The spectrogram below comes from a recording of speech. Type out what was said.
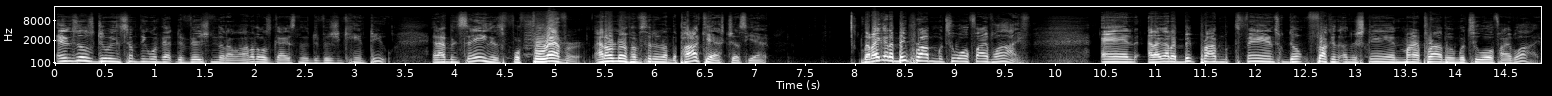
Enzo's doing something with that division that a lot of those guys in the division can't do. And I've been saying this for forever. I don't know if I've said it on the podcast just yet, but I got a big problem with 205 Live. And, and I got a big problem with the fans who don't fucking understand my problem with 205 Live.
